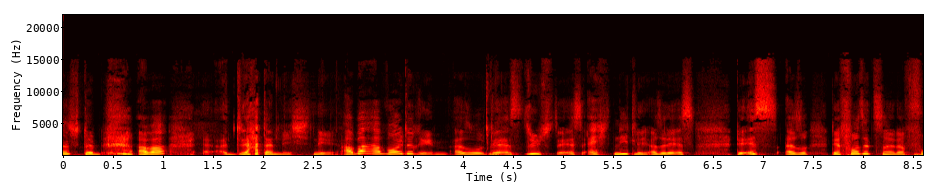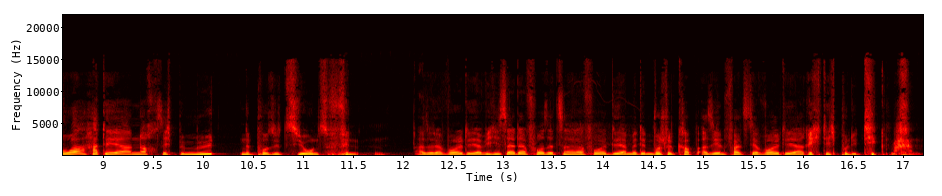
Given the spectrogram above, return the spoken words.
das stimmt. Aber äh, der hat er nicht. Nee, aber er wollte reden. Also der ist süß, der ist echt niedlich. Also der ist, der ist, also der Vorsitzende davor hatte ja noch sich bemüht, eine Position zu finden. Also der wollte ja, wie hieß er der Vorsitzende davor, der mit dem Wuschelkopf, also jedenfalls der wollte ja richtig Politik machen.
